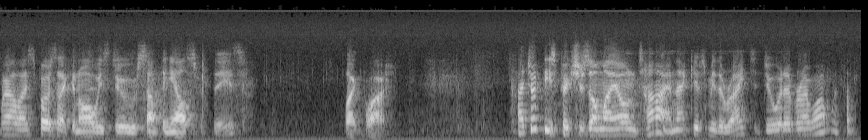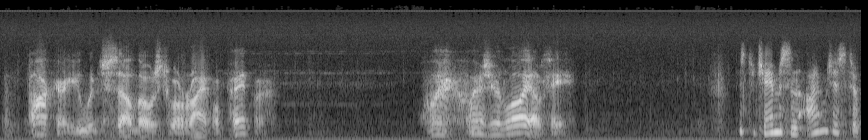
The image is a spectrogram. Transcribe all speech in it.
Well, I suppose I can always do something else with these. Like what? I took these pictures on my own time. That gives me the right to do whatever I want with them. Parker, you would sell those to a rival paper. Where, where's your loyalty? Mr. Jameson, I'm just a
